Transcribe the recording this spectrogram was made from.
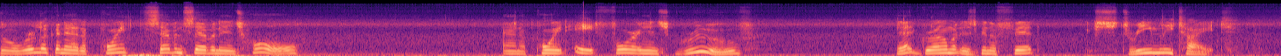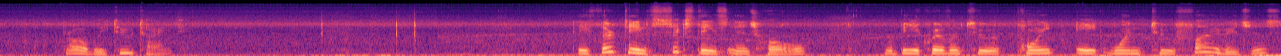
So we're looking at a 0.77 inch hole and a 0.84 inch groove. That grommet is going to fit extremely tight. Probably too tight. A 13 16 inch hole will be equivalent to 0.8125 inches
